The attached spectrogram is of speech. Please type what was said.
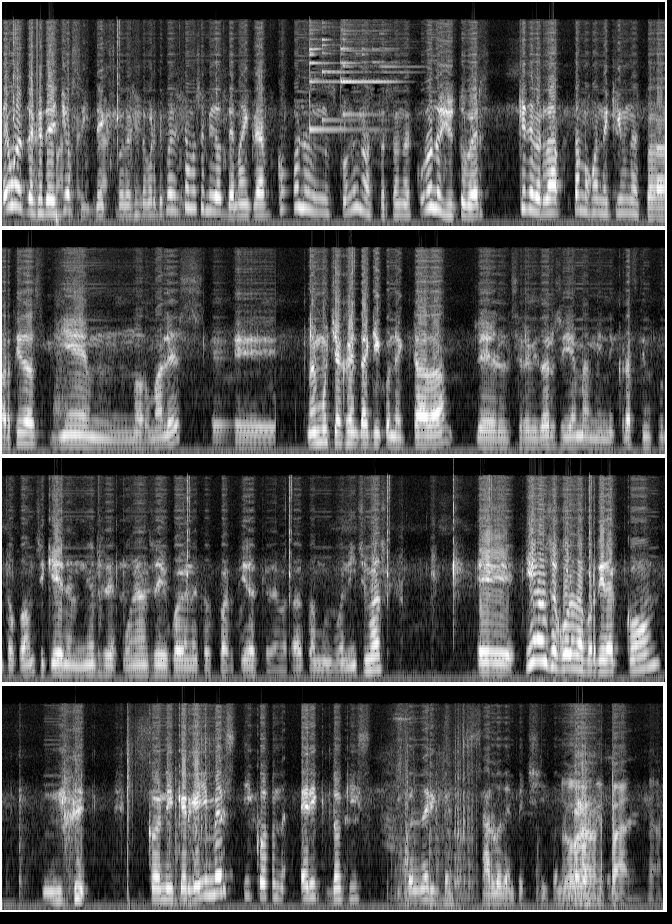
Eh, bueno, gente, yo soy Dex por 144, estamos en videos de Minecraft con unos, con unas personas, con unos youtubers, que de verdad estamos jugando aquí unas partidas bien normales. Eh, no hay mucha gente aquí conectada, el servidor se llama minecrafting.com, si quieren unirse, únanse y jueguen estas partidas que de verdad están muy buenísimas. Eh, y vamos a jugar una partida con con Iker Gamers y con Eric Dokis, con Eric Dokis. Saluden, pechico. no Hola, Hola. mi pana.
